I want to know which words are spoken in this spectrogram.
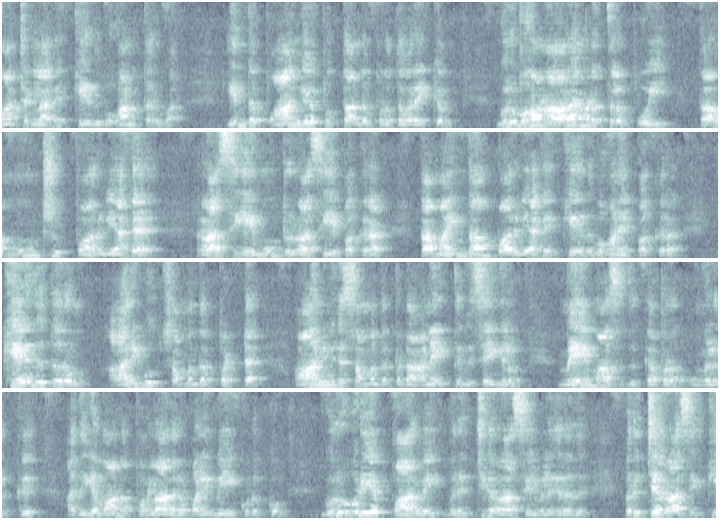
மாற்றங்களாக கேது பகவான் தருவார். இந்த ஆங்கில புத்தாண்டு பொறுத்த வரைக்கும் குரு பகவான் ஆறாம் இடத்துல போய் தாம் மூன்று பார்வையாக ராசியை மூன்று ராசியை பார்க்கிறார். தாம் ஐந்தாம் பார்வையாக கேது பகவானை பார்க்கிறார். கேது தரும் அறிவு சம்பந்தப்பட்ட ஆன்மீக சம்பந்தப்பட்ட அனைத்து விஷயங்களும் மே மாதத்துக்கு அப்புறம் உங்களுக்கு அதிகமான பொருளாதார வலிமையை கொடுக்கும். குருவுடைய பார்வை விருச்சிக ராசியில் விழுகிறது. விருச்சிக ராசிக்கு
